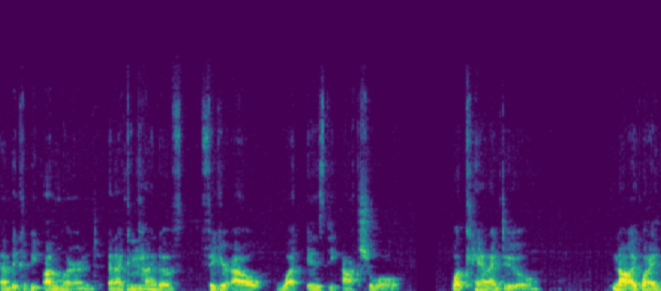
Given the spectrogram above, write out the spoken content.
and they could be unlearned. And I could mm. kind of figure out what is the actual, what can I do? Not like what I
